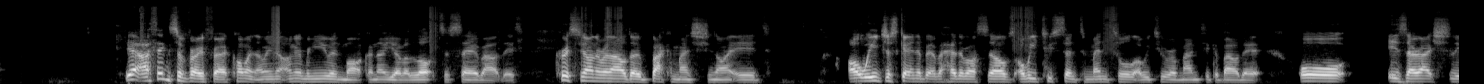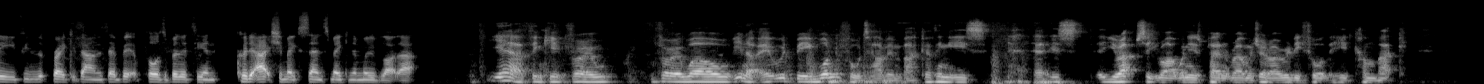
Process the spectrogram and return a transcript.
Yeah, I think it's a very fair comment. I mean, I'm going to bring you in, Marc. I know you have a lot to say about this. Cristiano Ronaldo back at Manchester United. Are we just getting a bit of ahead of ourselves? Are we too sentimental? Are we too romantic about it? Or is there actually, if you break it down, is there a bit of plausibility and could it actually make sense making a move like that? Yeah, I think it very very well. You know, it would be wonderful to have him back. I think he's, is you're absolutely right. When he was playing at Real Madrid, I really thought that he'd come back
